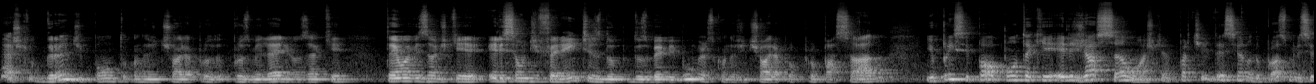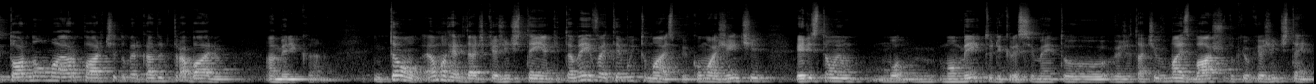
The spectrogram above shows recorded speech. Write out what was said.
Eu acho que o grande ponto quando a gente olha para os millennials é que tem uma visão de que eles são diferentes do, dos baby boomers quando a gente olha para o passado. E o principal ponto é que eles já são, acho que a partir desse ano do próximo, eles se tornam a maior parte do mercado de trabalho americano. Então, é uma realidade que a gente tem aqui também vai ter muito mais, porque como a gente, eles estão em um momento de crescimento vegetativo mais baixo do que o que a gente tem.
